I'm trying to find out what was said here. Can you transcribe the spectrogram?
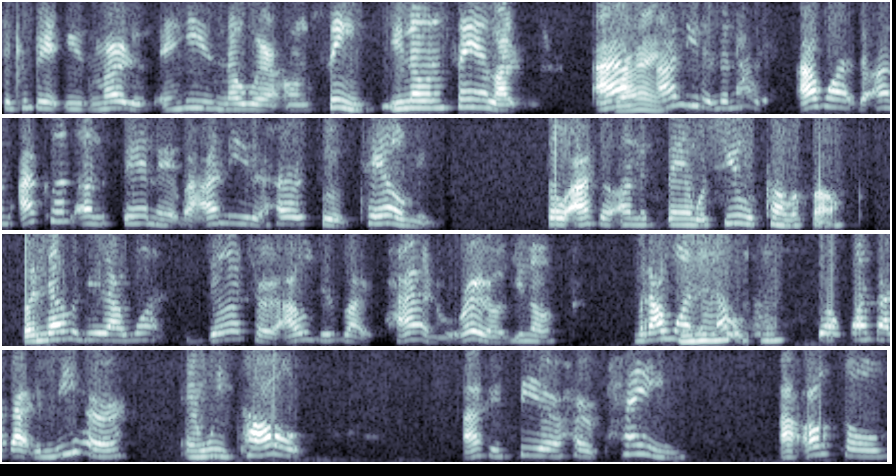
to commit these murders, and he's nowhere on the scene. You know what I'm saying? Like, I right. I needed to know. I wanted to. Un- I couldn't understand that, but I needed her to tell me so I could understand where she was coming from. But never did I once judge her. I was just like, how in the world, you know? But I wanted mm-hmm. to know. So once I got to meet her and we talked, I can feel her pain. I also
